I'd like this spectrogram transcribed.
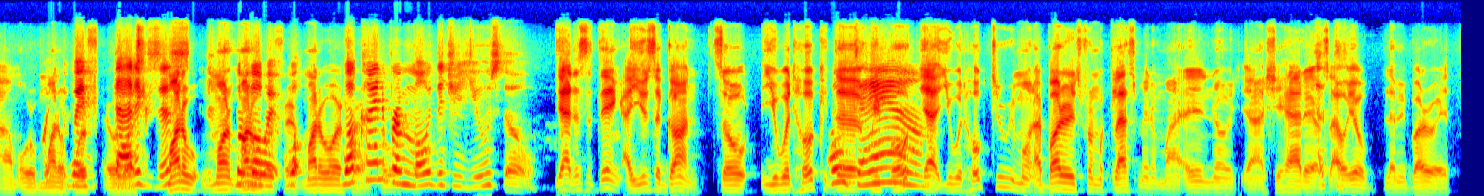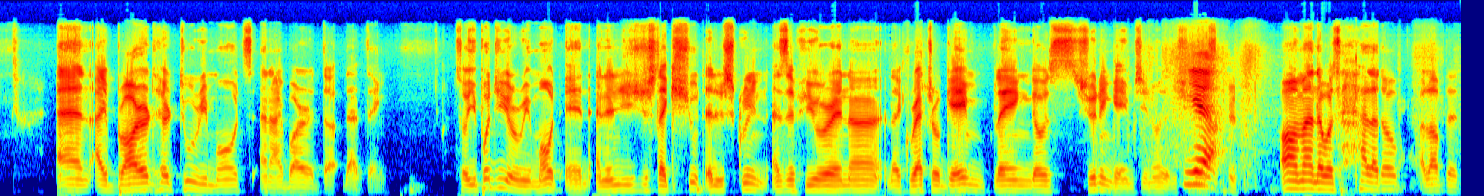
Um, or Wait, Modern wait, Warfare. that exists? Modern, Modern, But, Modern wait, Warfare. what Modern Warfare. what kind of remote did you use though? Yeah, that's the thing. I used a gun. So you would hook Oh the remote. Yeah, you would hook two remote. I bought it from a classmate of mine. I didn't know. Yeah, she had it. I was like, oh, yo, let me borrow it. And I borrowed her two remotes and I borrowed the, that thing. So you put your remote in and then you just like shoot at the screen as if you were in a like retro game playing those shooting games, you know? that you shoot at the Yeah. Oh man, that was hella dope. I loved it.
